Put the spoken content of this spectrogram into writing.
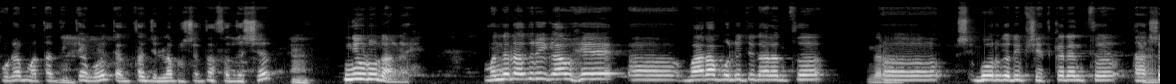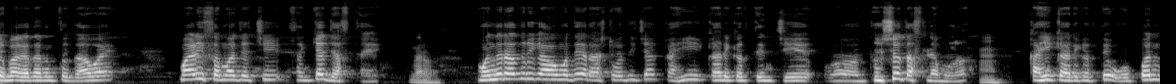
थोड्या मताधिक्यामुळे त्यांचा जिल्हा परिषदचा सदस्य. निवडून आलाय. मंदिराजुरी गाव हे बारा बोलीतेदारांचं गोरगरीब शेतकऱ्यांचं द्राक्ष बागायतदारांचं गाव आहे. माळी समाजाची संख्या जास्त आहे बरोबर मंदिराजुरी गावामध्ये राष्ट्रवादीच्या काही कार्यकर्त्यांची दहशत असल्यामुळं. काही कार्यकर्ते ओपन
